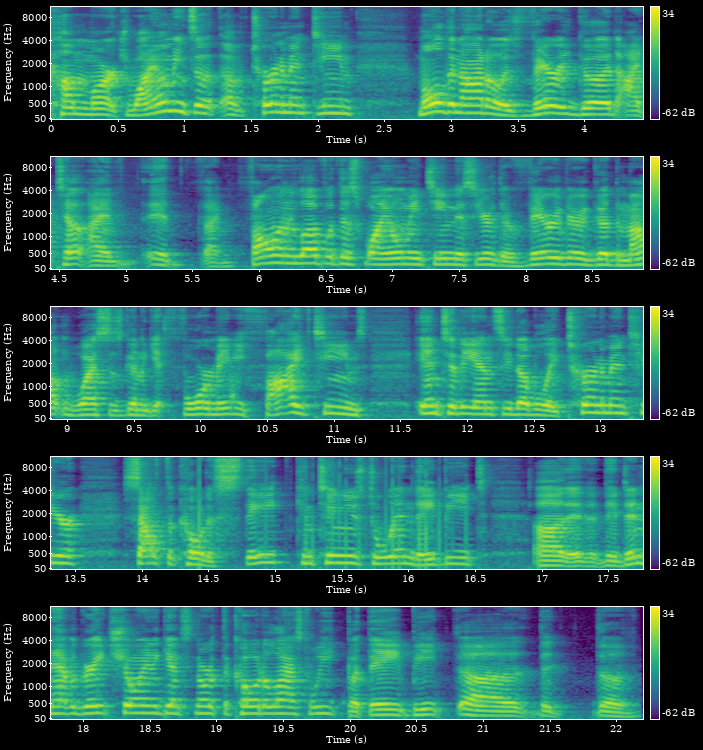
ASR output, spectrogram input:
come March. Wyoming's a, a tournament team, Maldonado is very good. I tell I I'm falling in love with this Wyoming team this year. They're very very good. The Mountain West is going to get four, maybe five teams into the NCAA tournament here. South Dakota State continues to win. They beat. Uh, they, they didn't have a great showing against North Dakota last week, but they beat uh, the the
